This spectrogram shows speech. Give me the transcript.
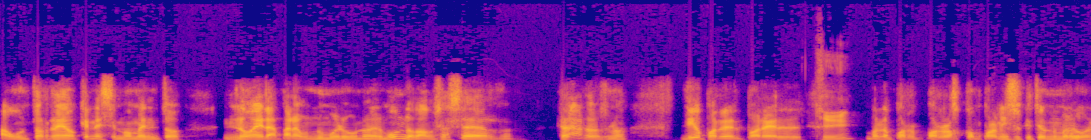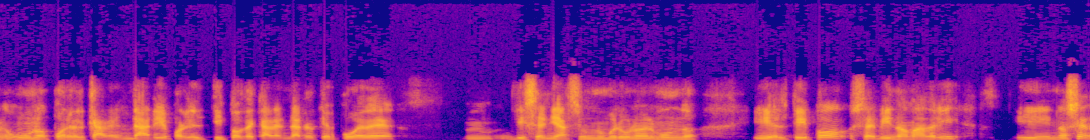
a un torneo que en ese momento no era para un número uno del mundo, vamos a ser claros, ¿no? Digo, por el, por el, bueno, por, por, los compromisos que tiene un número uno, por el calendario, por el tipo de calendario que puede mm, diseñarse un número uno del mundo. Y el tipo se vino a Madrid y no sé,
